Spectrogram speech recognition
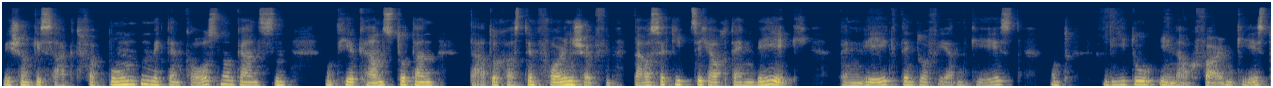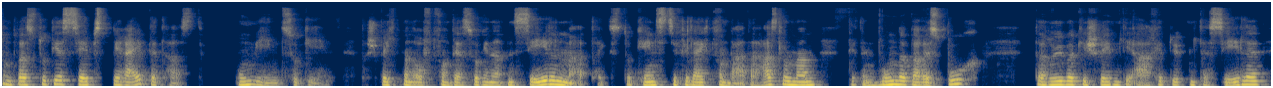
wie schon gesagt, verbunden mit dem Großen und Ganzen und hier kannst du dann dadurch aus dem Vollen schöpfen. Daraus ergibt sich auch dein Weg, dein Weg, den du auf Erden gehst und wie du ihn auch vor allem gehst und was du dir selbst bereitet hast, um ihn zu gehen. Da spricht man oft von der sogenannten Seelenmatrix. Du kennst sie vielleicht von Wada Hasselmann, die hat ein wunderbares Buch darüber geschrieben, die Archetypen der Seele.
